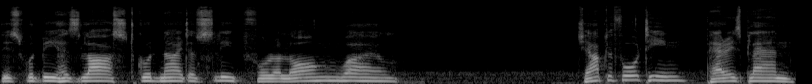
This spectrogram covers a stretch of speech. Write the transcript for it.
this would be his last good night of sleep for a long while. Chapter 14 Perry's Plan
